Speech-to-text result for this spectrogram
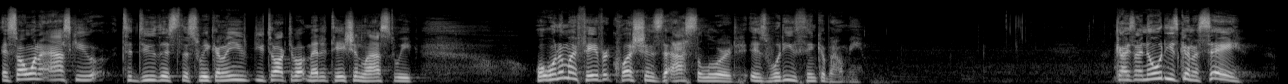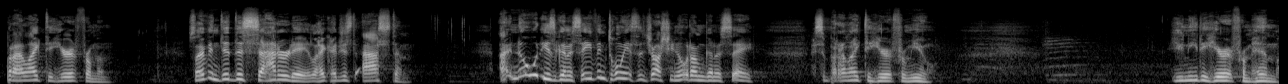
And so I want to ask you to do this this week. I know you, you talked about meditation last week. Well, one of my favorite questions to ask the Lord is, What do you think about me? Guys, I know what he's gonna say, but I like to hear it from him. So I even did this Saturday, like I just asked him. I know what he's gonna say. He even told me, I said, Josh, you know what I'm gonna say? I said, but I like to hear it from you. You need to hear it from him.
